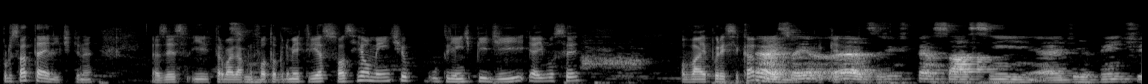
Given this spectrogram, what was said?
por satélite, né? Às vezes, ir trabalhar Sim. com fotogrametria só se realmente o, o, cliente pedir, e aí você vai por esse caminho. É, isso aí, né? Porque... é, se a gente pensar assim, é, de repente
